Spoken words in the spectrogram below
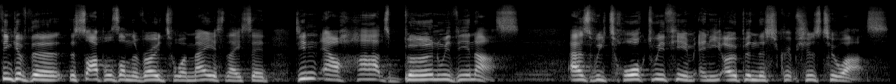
think of the disciples on the road to Emmaus, and they said, Didn't our hearts burn within us as we talked with him and he opened the scriptures to us?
